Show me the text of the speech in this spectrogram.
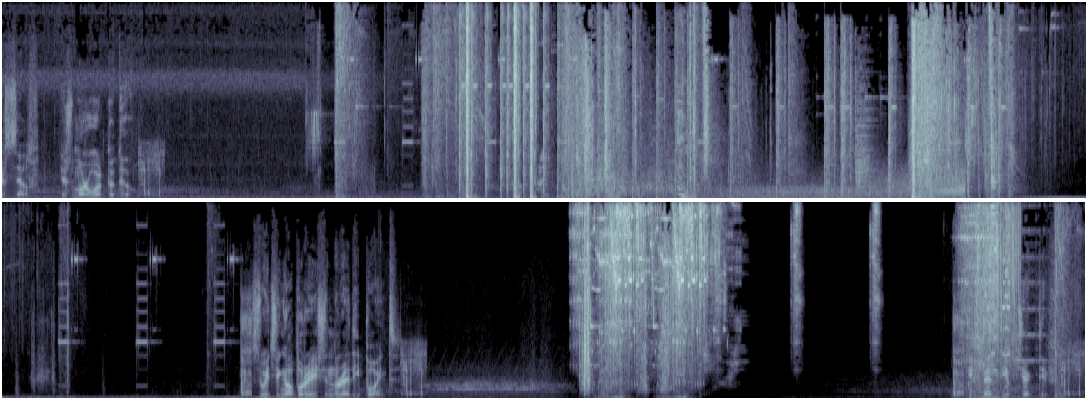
yourself. There's more work to do. Switching operation ready point. Defend the objective.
